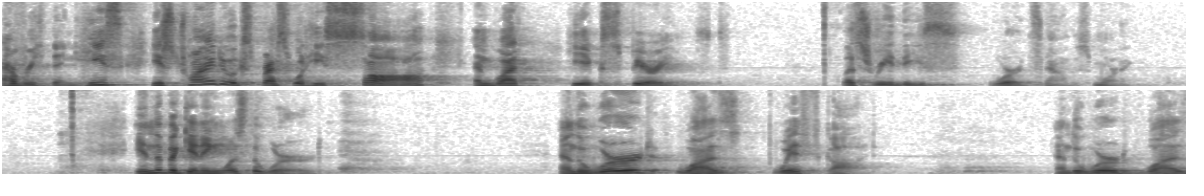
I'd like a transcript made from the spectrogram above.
everything. He's, he's trying to express what he saw and what he experienced. Let's read these words now. In the beginning was the Word, and the Word was with God, and the Word was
